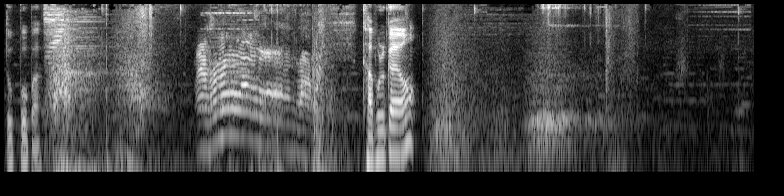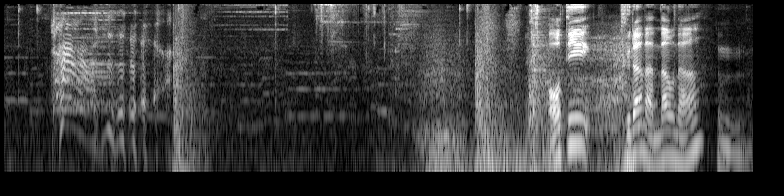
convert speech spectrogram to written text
또 뽑아 가볼까요? 어디 드란 안 나오나? 음.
